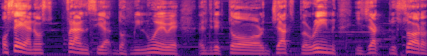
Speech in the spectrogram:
Océanos, Francia, 2009, el director Jacques Perrin y Jacques Clusor,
